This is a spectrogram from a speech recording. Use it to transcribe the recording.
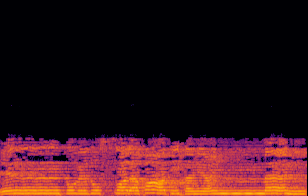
إِن تُبْدُوا الصَّدَقَاتِ فَنِعِمَّا هِيَ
